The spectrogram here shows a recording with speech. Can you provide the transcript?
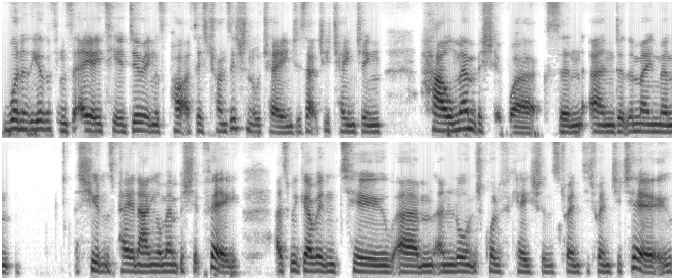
one of the other things that AAT are doing as part of this transitional change is actually changing how membership works. And, and at the moment, students pay an annual membership fee. As we go into um, and launch qualifications 2022,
